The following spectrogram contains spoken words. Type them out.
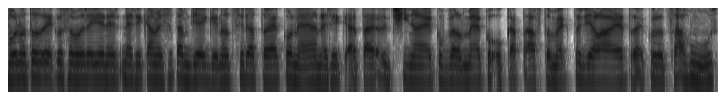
Ono to jako samozřejmě neříkám, že se tam děje genocida, to jako ne, a neříká, ta Čína je jako velmi jako okatá v tom, jak to dělá, je to jako docela humus,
